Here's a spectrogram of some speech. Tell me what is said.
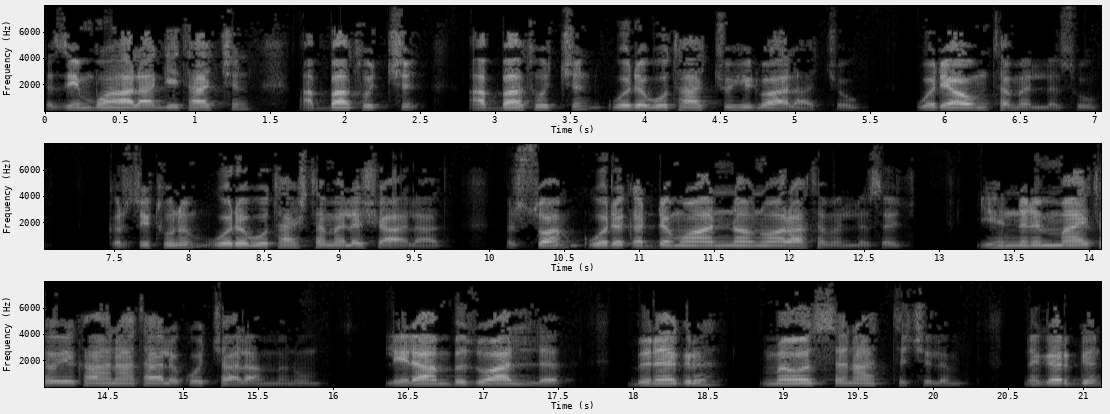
ከዚህም በኋላ ጌታችን አባቶችን ወደ ቦታችሁ ሂዱ አላቸው። ወዲያውም ተመለሱ። ቅርጺቱንም ወደ ቦታሽ ተመለሸ አላት። እርሷም ወደ ቀደመው አኗኗሯ ተመለሰች። ይህንንም አይተው የካህናት አለቆች አላመኑም። ሌላም ብዙ አለ ብነግርህ መወሰን አትችልም። ነገር ግን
